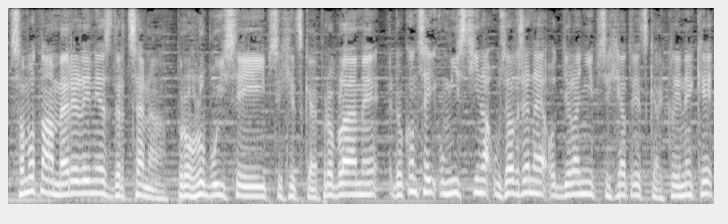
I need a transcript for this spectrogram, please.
Samotná Marilyn je zdrcená, prohlubují se její psychické problémy, dokonce ji umístí na uzavřené oddělení psychiatrické kliniky,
